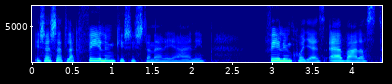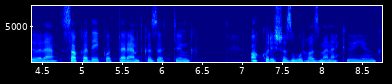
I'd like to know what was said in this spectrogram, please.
és esetleg félünk is Isten elé állni, félünk, hogy ez elválaszt tőle, szakadékot teremt közöttünk, akkor is az Úrhoz meneküljünk.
